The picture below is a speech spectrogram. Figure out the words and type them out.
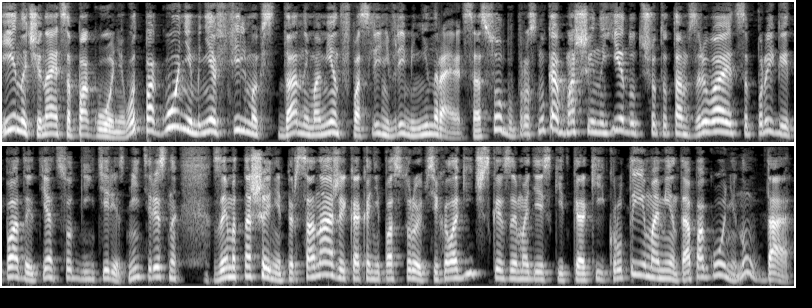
и начинается погоня. Вот погони мне в фильмах в данный момент в последнее время не нравится особо. Просто, ну как машины едут, что-то там взрывается, прыгает, падает. Я особо не интересно. Мне интересно взаимоотношения персонажей, как они построят психологическое взаимодействие, какие крутые моменты. А погони, ну да,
